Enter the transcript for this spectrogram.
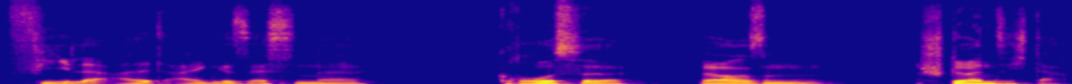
Viele alteingesessene große Börsen stören sich daran.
